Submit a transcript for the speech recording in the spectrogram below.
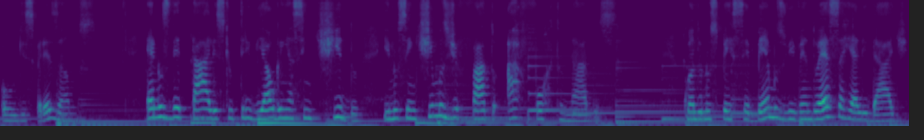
ou desprezamos. É nos detalhes que o trivial ganha sentido e nos sentimos de fato afortunados. Quando nos percebemos vivendo essa realidade,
